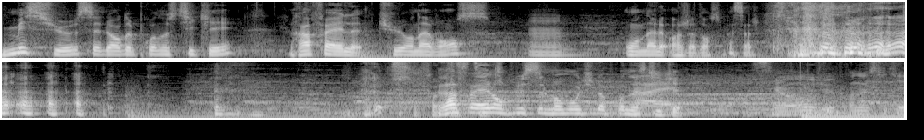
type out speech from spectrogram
Messieurs, c'est l'heure de pronostiquer. Raphaël, tu es en avance. Mhm. On a le... Oh, j'adore ce passage. Raphaël, en plus, c'est le moment où tu dois pronostiquer. Ouais. C'est le moment où je vais pronostiquer.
